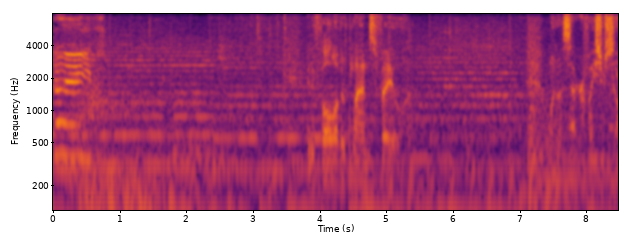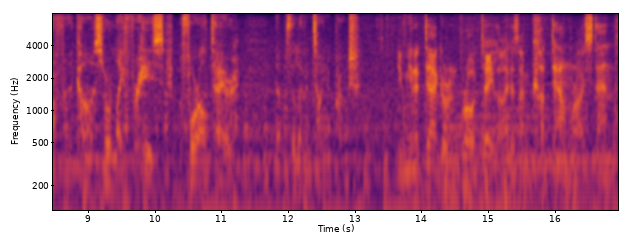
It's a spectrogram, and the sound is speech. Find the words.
Thieves! And if all other plans fail, why not sacrifice yourself for the cause, your life for his? Before Altair, that was the Levantine approach. You mean a dagger in broad daylight as I'm cut down where I stand?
